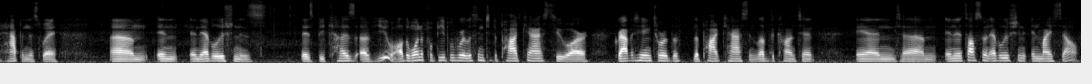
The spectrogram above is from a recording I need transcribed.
happen this way. Um, and and the evolution is is because of you, all the wonderful people who are listening to the podcast, who are gravitating toward the, the podcast and love the content. And, um, and it's also an evolution in myself,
